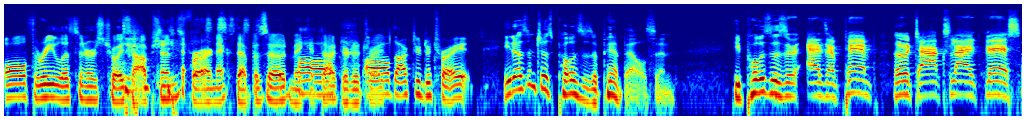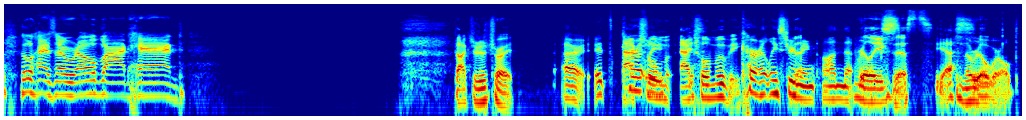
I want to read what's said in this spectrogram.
all three listeners' choice options for our next episode? Make all, it Doctor Detroit. All Doctor Detroit. He doesn't just pose as a pimp, Alison. He poses as a pimp who talks like this, who has a robot hand. Doctor Detroit, All right, it's actual currently, actual movie, currently streaming on Netflix. really exists. Yes, in the real world.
